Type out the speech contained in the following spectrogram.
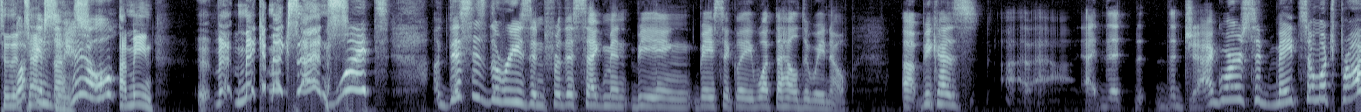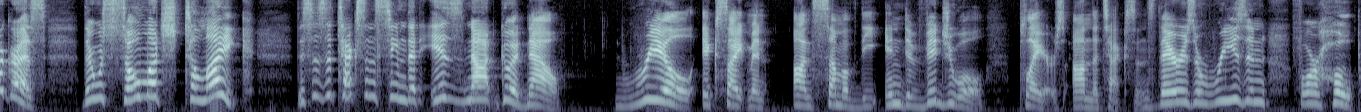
to the what Texans. The hell? I mean Make it make sense. What? This is the reason for this segment being basically what the hell do we know? Uh, because uh, the the Jaguars had made so much progress. There was so much to like. This is a Texans team that is not good now. Real excitement on some of the individual players on the Texans. There is a reason for hope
